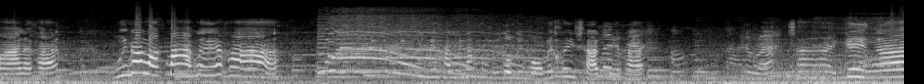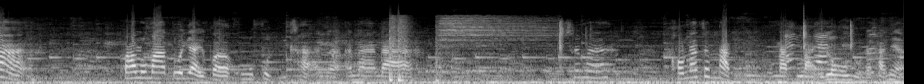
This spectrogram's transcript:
มานะคะ อุ้ยน่ารักมากเลยอะค่ะว้าวนี่ค่ะเรานั่งตรงนี้เราเลยมองไม่ค่อยชัดเลยค่ะเห็นไหมใช่เก่งอะปลาโลมาตัวใหญ่กว่าครูฝึกอีกค่ะอันน่ะอันนาดา ใช่ไหมเขาน่าจะหนักหนักหลายโลอยู่นะคะ เนี่ย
